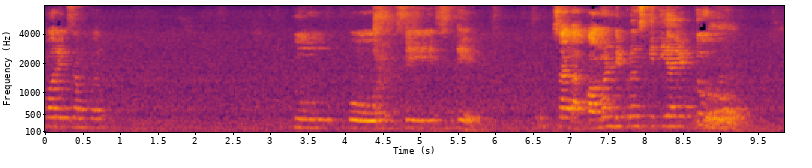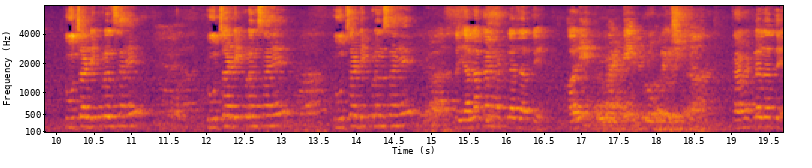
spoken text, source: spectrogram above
For example two four six eight. सांगा कॉमन डिफरन्स किती आहे? टू टू चा डिफरन्स आहे? टू चा डिफरन्स आहे? टू चा डिफरन्स आहे? तर याला काय म्हटल्या जाते? अरिथमॅटिक प्रोग्रेशन काय म्हटल्या जाते?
